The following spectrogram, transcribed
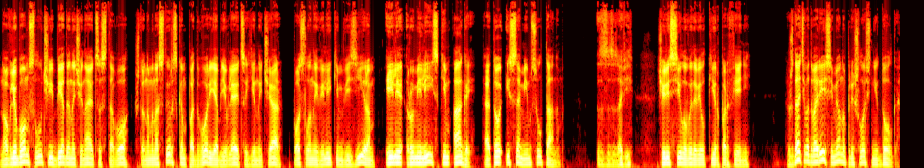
Но в любом случае беды начинаются с того, что на монастырском подворье объявляется янычар, посланный великим визиром или румелийским агой, а то и самим султаном. «Зови», — через силу выдавил Кир Парфений. Ждать во дворе Семену пришлось недолго.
